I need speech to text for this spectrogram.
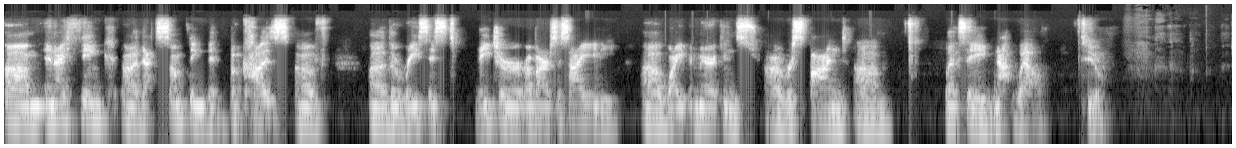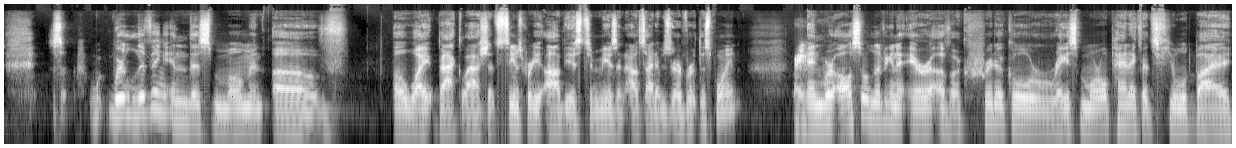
Um, and I think uh, that's something that because of uh, the racist nature of our society, uh, white Americans uh, respond, um, let's say, not well to. So we're living in this moment of a white backlash that seems pretty obvious to me as an outside observer at this point. Right. And we're also living in an era of a critical race moral panic that's fueled by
